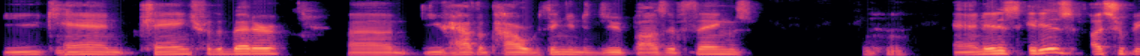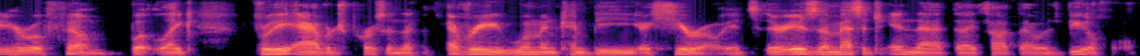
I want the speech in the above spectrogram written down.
you can change for the better. Um, you have the power within you to do positive things, mm-hmm. and it is it is a superhero film. But like for the average person, that every woman can be a hero. It's there is a message in that that I thought that was beautiful.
